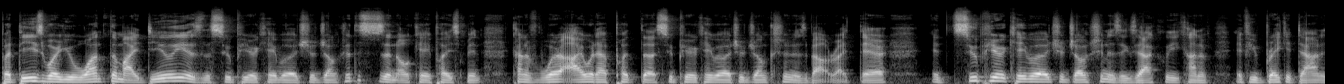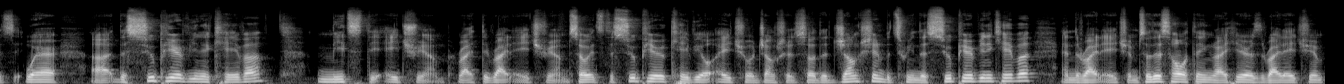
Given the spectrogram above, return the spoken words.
But these where you want them ideally is the superior cavoatrial junction. This is an okay placement. Kind of where I would have put the superior cavoatrial junction is about right there its superior cavoatrial junction is exactly kind of if you break it down it's where uh, the superior vena cava meets the atrium, right? The right atrium. So it's the superior caval atrial junction. So the junction between the superior vena cava and the right atrium. So this whole thing right here is the right atrium.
